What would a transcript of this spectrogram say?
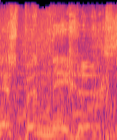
106.9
